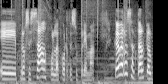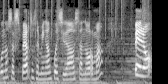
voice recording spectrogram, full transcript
eh, procesados por la Corte Suprema. Cabe resaltar que algunos expertos también han cuestionado esta norma, pero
